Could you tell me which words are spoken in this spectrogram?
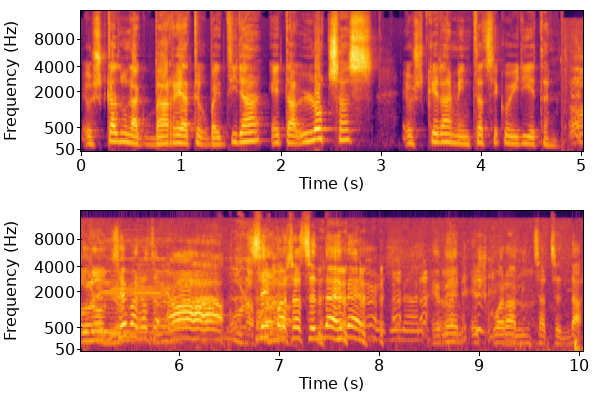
Euskaldunak barreatuk baitira eta lotzaz euskera mintzatzeko hirietan. Ze pasatzen, ah, ze pasatzen da hemen? Hemen eskuara mintzatzen da.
